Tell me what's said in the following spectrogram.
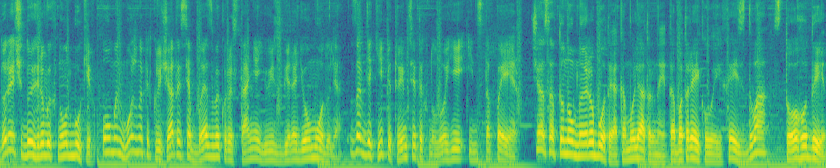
До речі, до ігрових ноутбуків Omen можна підключатися без використання USB радіомодуля завдяки підтримці технології InstaPair. Час автономної роботи акумуляторної та батарейкової Haze 2 100 годин,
